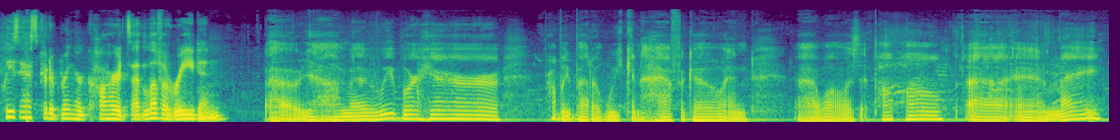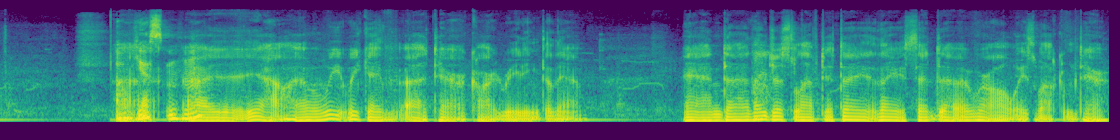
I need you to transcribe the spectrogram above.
please ask her to bring her cards. I'd love a reading. Oh yeah, um, uh, we were here probably about a week and a half ago, and uh, what was it, Pawpaw uh, and May? Oh, yes. Mm-hmm. Uh, yeah, uh, we we gave a tarot card reading to them, and uh, they just loved it. They they said uh, we're always welcomed here.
